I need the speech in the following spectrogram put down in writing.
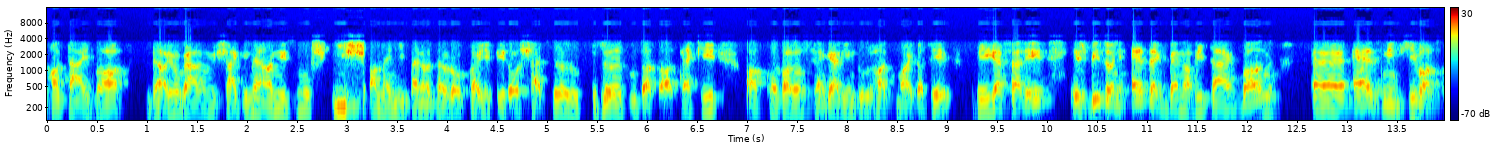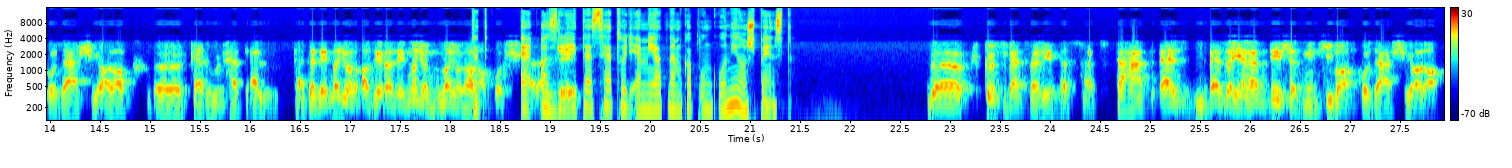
hatályba, de a jogállamisági mechanizmus is, amennyiben az Európai Bíróság zöld, zöld utat ad neki, akkor valószínűleg elindulhat majd az év vége felé, és bizony ezekben a vitákban ez mint hivatkozási alap kerülhet elő. Tehát ez egy nagyon, azért az egy nagyon, nagyon alapos. E, az létezhet, hogy emiatt nem kapunk uniós pénzt? Közvetve létezhet. Tehát ez, ez a jelentés, ez mint hivatkozási alap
